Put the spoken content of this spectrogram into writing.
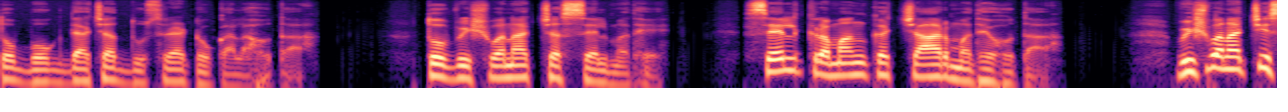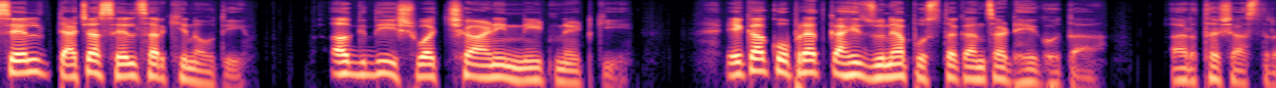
तो बोगद्याच्या दुसऱ्या टोकाला होता. तो विश्वनाथच्या सेलमध्ये. सेल क्रमांक चारमध्ये होता. विश्वनाथची सेल त्याच्या सेलसारखी नव्हती. अगदी स्वच्छ आणि नीटनेटकी. एका कोपऱ्यात काही जुन्या पुस्तकांचा ढेग होता. अर्थशास्त्र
